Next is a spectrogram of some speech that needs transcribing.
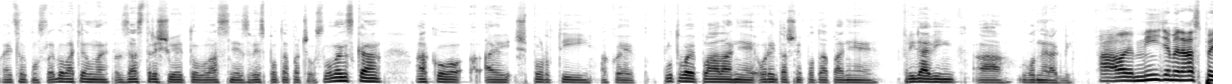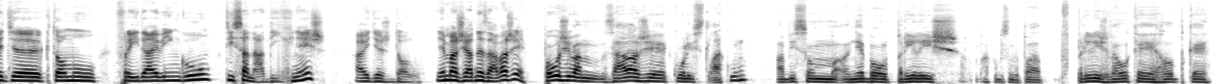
aj celkom sledovateľné. Zastrešuje to vlastne zväz potápačov Slovenska, ako aj športy, ako je plutové plávanie, orientačné potápanie, freediving a vodné rugby. Ale my ideme naspäť e, k tomu freedivingu. Ty sa nadýchneš a ideš dolu. Nemáš žiadne závažie? Používam závažie kvôli vztlaku, aby som nebol príliš, ako by som to povedal, v príliš veľkej hĺbke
